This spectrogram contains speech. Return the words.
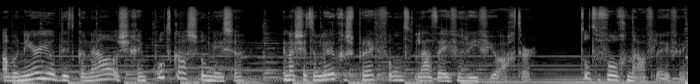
Abonneer je op dit kanaal als je geen podcast wil missen. En als je het een leuk gesprek vond, laat even een review achter. Tot de volgende aflevering.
